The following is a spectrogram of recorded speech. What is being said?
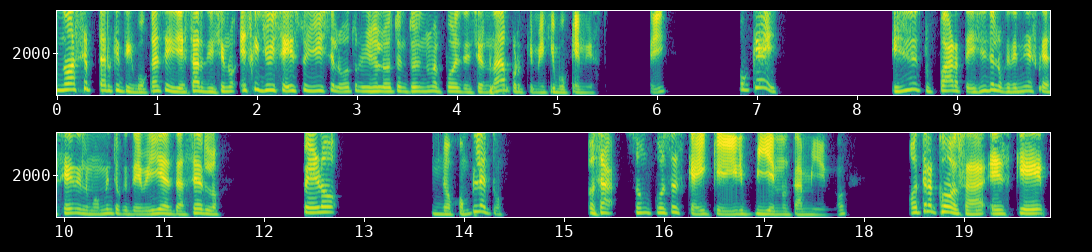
no aceptar que te equivocaste y estar diciendo, es que yo hice esto, yo hice lo otro, yo hice lo otro, entonces no me puedes decir nada porque me equivoqué en esto. ¿Sí? Ok. Hiciste tu parte, hiciste lo que tenías que hacer en el momento que deberías de hacerlo, pero no completo. O sea, son cosas que hay que ir viendo también, ¿no? Otra cosa es que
